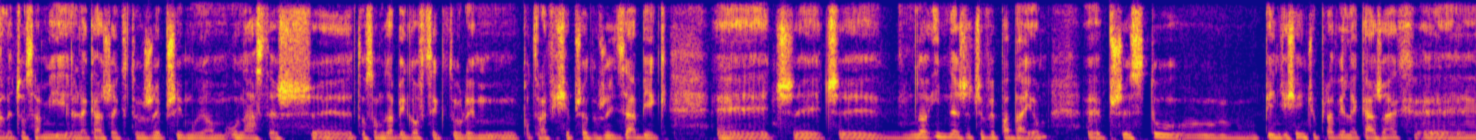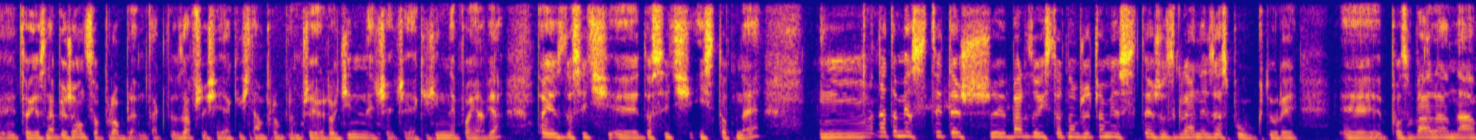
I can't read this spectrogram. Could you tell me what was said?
ale czasami lekarze, którzy przyjmują u nas też, y, to są zabiegowcy, którym potrafi się przedłużyć zabieg, czy, czy no inne rzeczy wypadają. Przy 150 prawie lekarzach y, to jest na bieżąco problem, tak? To zawsze się jakiś tam problem, czy rodzinny, czy, czy jakiś inny pojawia. To jest dosyć, y, dosyć istotne. Mm, Natomiast też y, bardzo istotną rzeczą jest też zgrany zespół, który pozwala na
